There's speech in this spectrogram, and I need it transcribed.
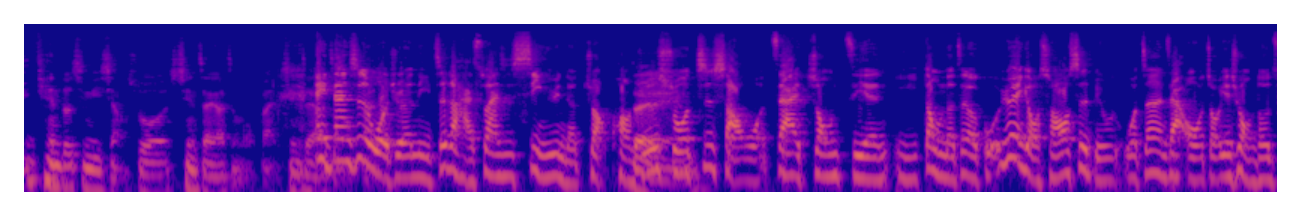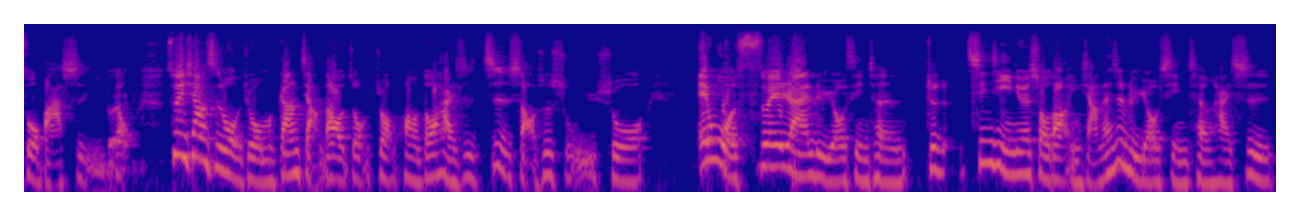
一天都心里想说现在要怎么办？现在要哎、但是我觉得你这个还算是幸运的状况，就是说至少我在中间移动的这个过，因为有时候是比如我真的在欧洲，也许我们都是坐巴士移动，所以像是我觉得我们刚讲到的这种状况，都还是至少是属于说，哎、我虽然旅游行程就是心情一定会受到影响，但是旅游行程还是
